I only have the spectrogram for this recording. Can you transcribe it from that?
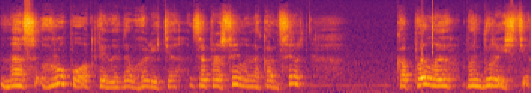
Нас групу активне довголіття запросили на концерт капели бандуристів.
